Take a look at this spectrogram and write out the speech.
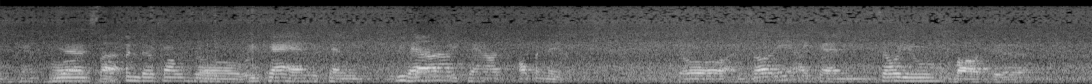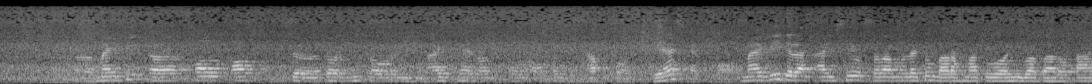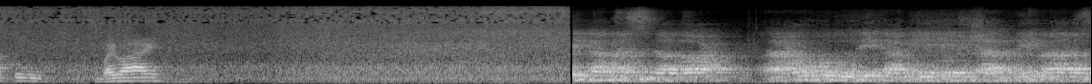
Yes, open the cupboard So cupboard. we can, we can, we, We cannot, cannot. we cannot open it. So I'm sorry, I can show you about the. Uh, maybe uh, all of the dormitory I cannot all open the cupboard. Yes. Maybe the last I say Assalamualaikum warahmatullahi wabarakatuh. Bye bye. أعوذ بك من شر ما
